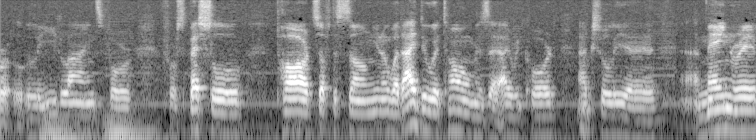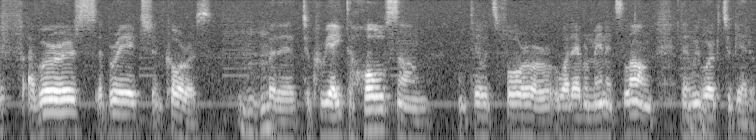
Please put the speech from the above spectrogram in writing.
lead lines for for special parts of the song. You know what I do at home is uh, I record actually a, a main riff, a verse, a bridge, and chorus. mhm. But uh, to create the whole song until it's four or whatever minutes long, then we work together.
